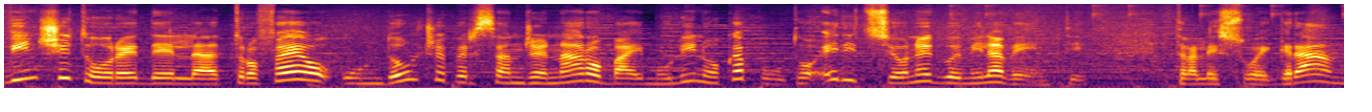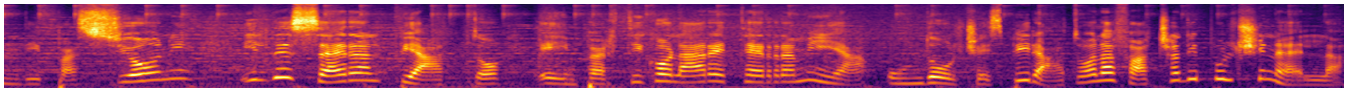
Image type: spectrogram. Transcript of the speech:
vincitore del trofeo Un dolce per San Gennaro by Mulino Caputo edizione 2020. Tra le sue grandi passioni il dessert al piatto e in particolare Terra Mia, un dolce ispirato alla faccia di Pulcinella.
